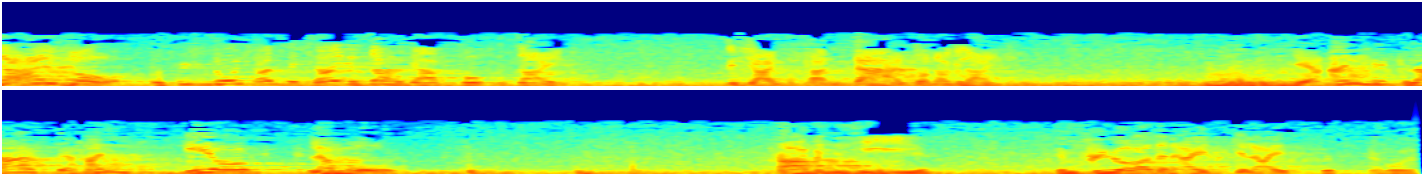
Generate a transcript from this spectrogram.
Na also, und zwischendurch haben sie kleine Sache gehabt, kurze Zeit. Ist ja ein Skandal sondergleichen. Der angeklagte Hans-Georg Klamroth. Haben Sie dem Führer den Eid geleistet? Jawohl.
